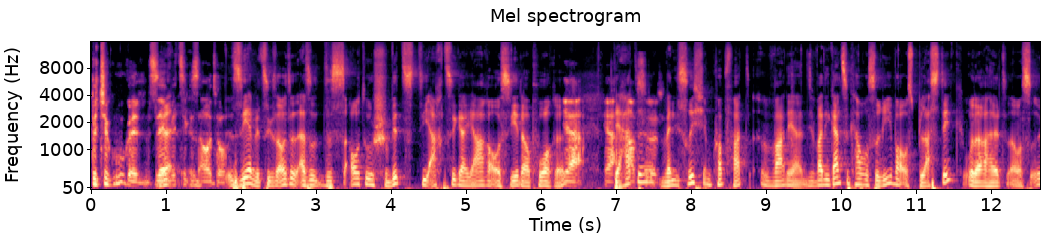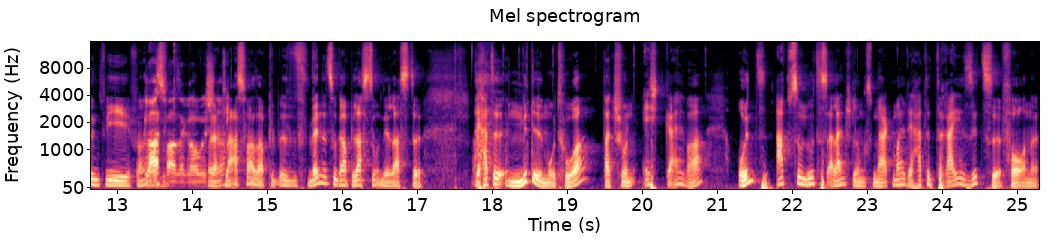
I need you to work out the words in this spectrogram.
Bitte googeln, sehr witziges Auto. Sehr witziges Auto. Also das Auto schwitzt die 80er Jahre aus jeder Pore. Ja, ja Der hatte, absolut. wenn ich es richtig im Kopf hat, war der, war die ganze Karosserie war aus Plastik oder halt aus irgendwie Glasfaser, glaube ich. Oder ne? Glasfaser, wendet sogar Plaste und Elaste. Der hatte einen Mittelmotor, was schon echt geil war. Und absolutes Alleinstellungsmerkmal, der hatte drei Sitze vorne.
